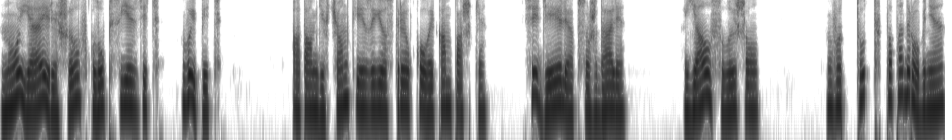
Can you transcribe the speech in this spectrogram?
ну, я и решил в клуб съездить, выпить. А там девчонки из ее стрелковой компашки. Сидели, обсуждали. Я услышал. Вот тут поподробнее.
